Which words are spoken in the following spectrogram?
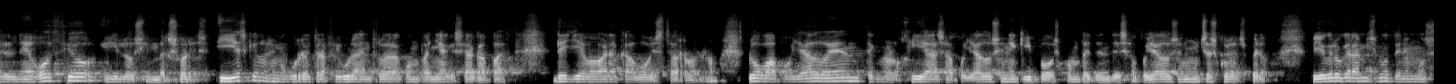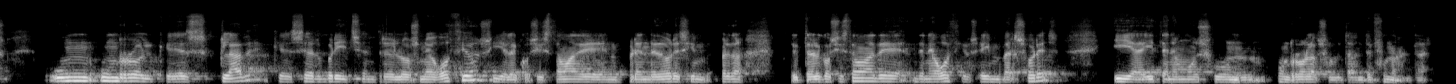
el negocio y los inversores. Y es que no se me ocurre otra figura dentro de la compañía que sea capaz de llevar a cabo este rol. ¿no? Luego apoyado en tecnologías, apoyados en equipos competentes, apoyados en muchas cosas, pero yo creo que ahora mismo tenemos un, un, rol que es clave, que es ser bridge entre los negocios y el ecosistema de emprendedores, perdón, entre el ecosistema de, de negocios e inversores y ahí tenemos un, un rol absolutamente fundamental.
